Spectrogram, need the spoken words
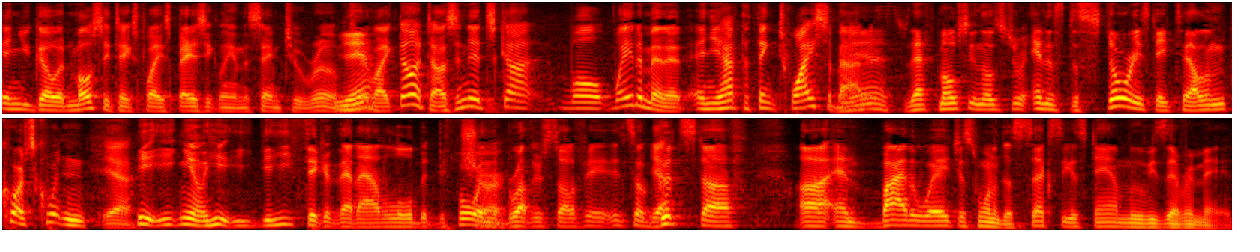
And you go, it mostly takes place basically in the same two rooms. Yeah. You're like, no, it doesn't. It's got, well, wait a minute. And you have to think twice about Yeah, it. that's mostly in those, and it's the stories they tell. And of course, Quentin, Yeah. he, you know, he he figured that out a little bit before, and the brothers stuff. It's so good stuff. Uh, and by the way, just one of the sexiest damn movies ever made.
